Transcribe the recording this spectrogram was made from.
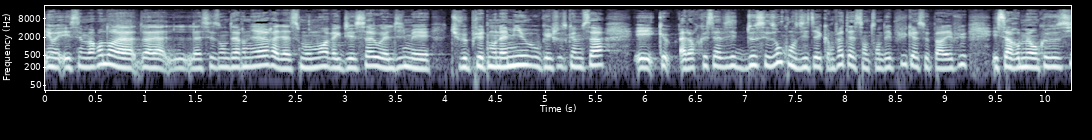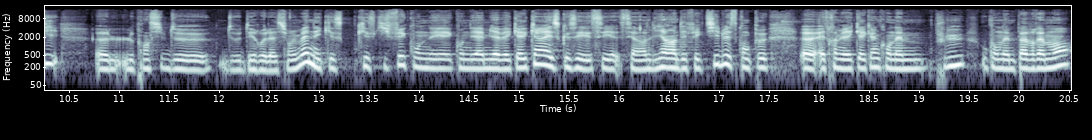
Et, et c'est marrant dans, la, dans la, la saison dernière, elle a ce moment avec Jessa où elle dit mais tu veux plus être mon amie ou quelque chose comme ça. Et que alors que ça faisait deux saisons qu'on se disait qu'en fait elle s'entendait plus, qu'elle se parlait plus. Et ça remet en cause aussi euh, le principe de, de des relations humaines. Et qu'est-ce qu'est-ce qui fait qu'on est qu'on est ami avec quelqu'un? Est-ce que c'est c'est un lien indéfectible? Est-ce qu'on peut euh, être ami avec quelqu'un qu'on n'aime plus ou qu'on n'aime pas vraiment?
